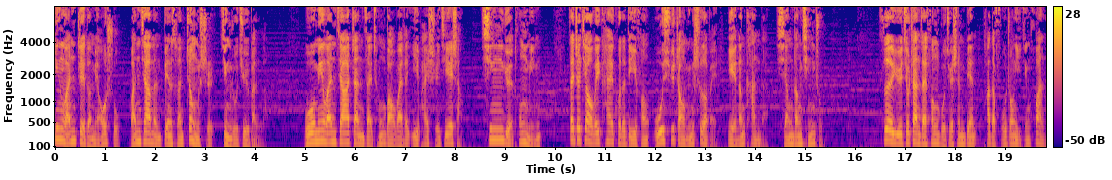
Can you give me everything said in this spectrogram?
听完这段描述，玩家们便算正式进入剧本了。五名玩家站在城堡外的一排石阶上，星月通明，在这较为开阔的地方，无需照明设备也能看得相当清楚。四宇就站在风不觉身边，他的服装已经换了，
